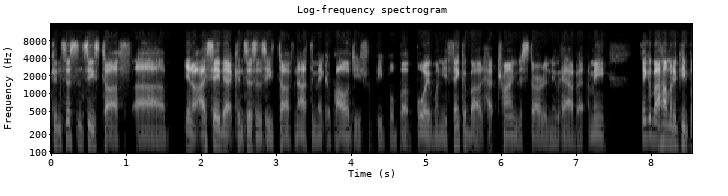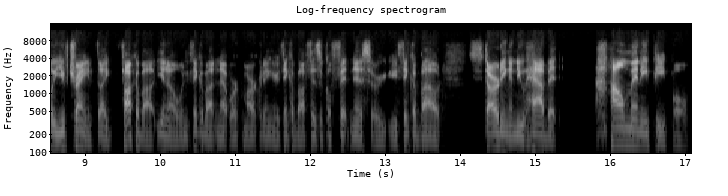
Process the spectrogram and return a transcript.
Consistency is tough. Uh, you know, I say that consistency is tough, not to make apologies for people, but boy, when you think about ha- trying to start a new habit, I mean, think about how many people you've trained. Like, talk about, you know, when you think about network marketing or you think about physical fitness or you think about starting a new habit, how many people?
